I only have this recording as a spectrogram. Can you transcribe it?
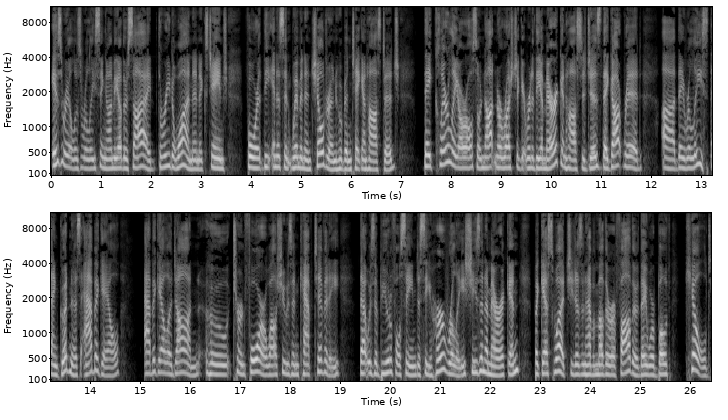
Israel is releasing on the other side, three to one in exchange for the innocent women and children who have been taken hostage. They clearly are also not in a rush to get rid of the American hostages. They got rid, uh, they released, thank goodness, Abigail, Abigail Edan, who turned four while she was in captivity. That was a beautiful scene to see her release. She's an American, but guess what? She doesn't have a mother or father. They were both killed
